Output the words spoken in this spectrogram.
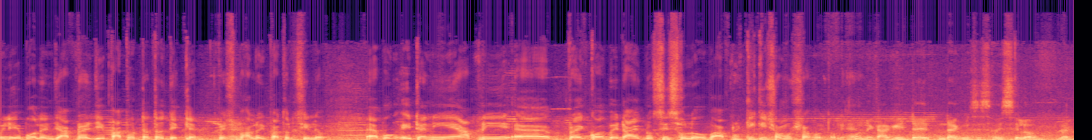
মিলিয়ে বলেন যে আপনার যে পাথরটা তো দেখলেন বেশ ভালোই পাথর ছিল। এবং এটা নিয়ে আপনি প্রায় কবে ডায়াগনোসিস হলো বা আপনার কী কী সমস্যা হতো? হ্যাঁ। অনেক আগেই ডায়াগনোসিস হয়েছিল বাট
